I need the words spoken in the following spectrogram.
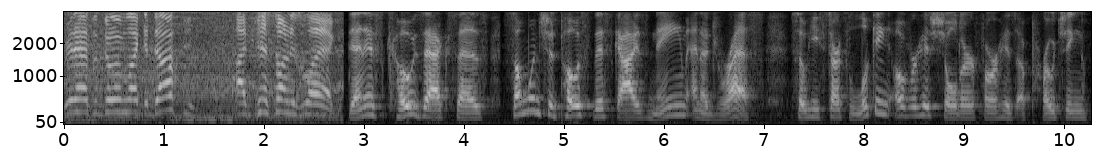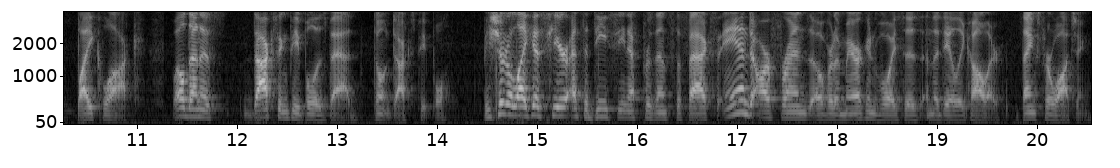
We'd have to do him like Gaddafi. I'd piss on his leg. Dennis Kozak says someone should post this guy's name and address so he starts looking over his shoulder for his approaching bike lock. Well, Dennis, doxing people is bad. Don't dox people. Be sure to like us here at the DCNF Presents the Facts and our friends over at American Voices and the Daily Caller. Thanks for watching.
